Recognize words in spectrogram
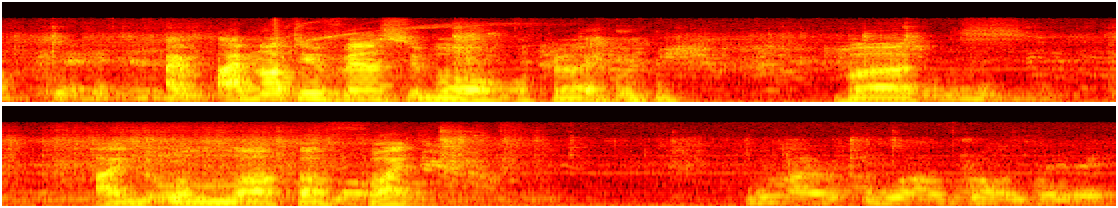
Okay. I'm I'm not invincible, okay? but I do a lot of fight. You are you are a pro Payday.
